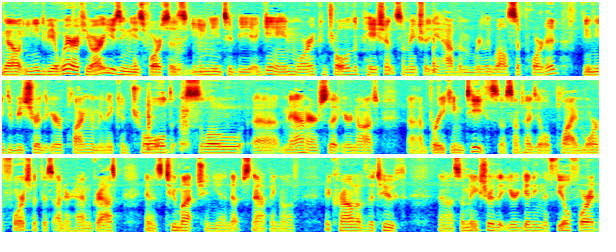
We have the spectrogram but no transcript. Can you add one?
Now, you need to be aware if you are using these forces, you need to be, again, more in control of the patient, so make sure that you have them really well supported. You need to be sure that you're applying them in a controlled, slow uh, manner so that you're not uh, breaking teeth. So sometimes you'll apply more force with this underhand grasp, and it's too much, and you end up snapping off the crown of the tooth. Uh, so make sure that you're getting the feel for it.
